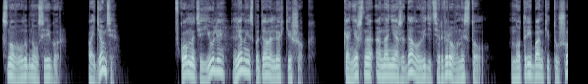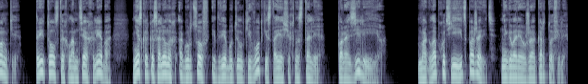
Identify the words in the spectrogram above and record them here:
Снова улыбнулся Егор. Пойдемте. В комнате Юли Лена испытала легкий шок. Конечно, она не ожидала увидеть сервированный стол. Но три банки тушенки, три толстых ломтя хлеба, несколько соленых огурцов и две бутылки водки, стоящих на столе, поразили ее. Могла б хоть яиц пожарить, не говоря уже о картофеле.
